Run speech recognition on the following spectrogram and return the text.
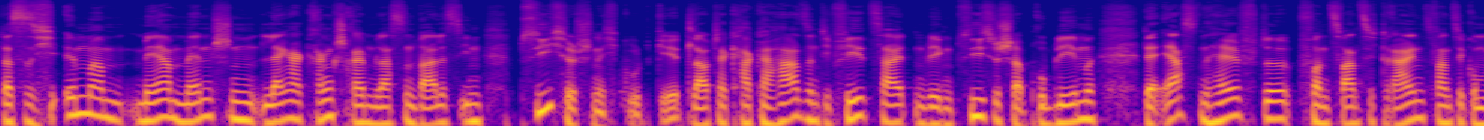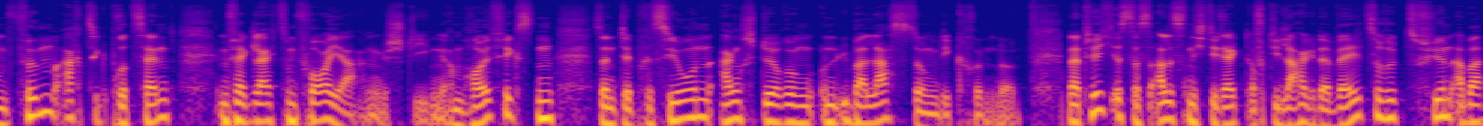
dass sich immer mehr Menschen länger krankschreiben lassen, weil es ihnen psychisch nicht gut geht. Laut der KKH sind die Fehlzeiten wegen psychischer Probleme der ersten Hälfte von 2023 um 85 Prozent im Vergleich zum Vorjahr angestiegen. Am häufigsten sind Depressionen, Angststörungen und Überlastung Belastung die Gründe. Natürlich ist das alles nicht direkt auf die Lage der Welt zurückzuführen, aber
